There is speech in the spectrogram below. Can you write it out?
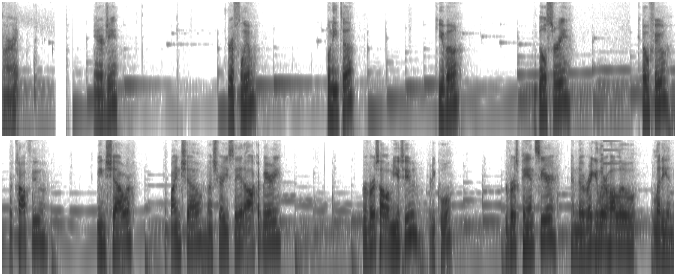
Alright. Energy. Drifloon. Bonita. Cubone. Milcery. Kofu. Or Kafu. Mean Shower. Vine Show. Not sure how you say it. Akaberry. Reverse Hollow Mewtwo. Pretty cool. Reverse Pansear. And a regular Hollow Ledian.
